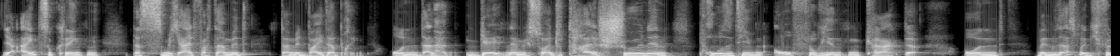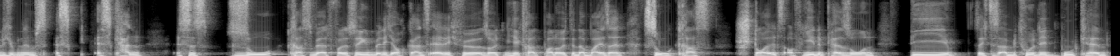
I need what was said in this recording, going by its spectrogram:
ja einzuklinken, dass es mich einfach damit, damit weiterbringt. Und dann hat Geld nämlich so einen total schönen, positiven, aufflorierenden Charakter. Und wenn du das wirklich für dich übernimmst, es, es kann es ist so krass wertvoll. Deswegen bin ich auch ganz ehrlich, für sollten hier gerade paar Leute dabei sein, so krass stolz auf jede Person, die sich das Abitur Bootcamp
